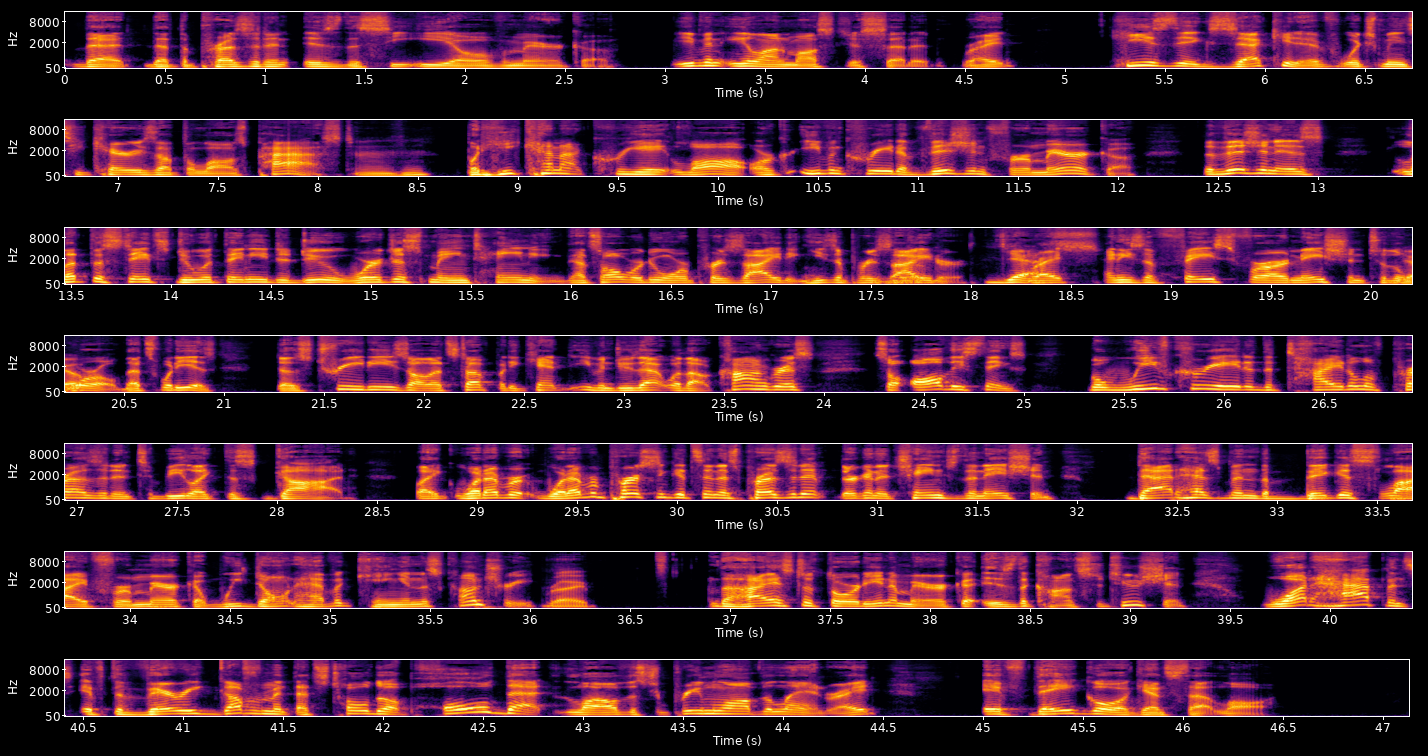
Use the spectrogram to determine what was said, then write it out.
that that the president is the CEO of America. Even Elon Musk just said it, right? He is the executive, which means he carries out the laws passed, Mhm. but he cannot create law or even create a vision for America. The vision is let the states do what they need to do. We're just maintaining. That's all we're doing. We're presiding. He's a presider Yes. right? And he's a face for our nation to the Yep. world. That's what he is. Does treaties, all that stuff, but he can't even do that without Congress. So all these things. But we've created the title of president to be like this god. Like whatever whatever person gets in as president, they're going to change the nation. That has been the biggest lie for America. We don't have a king in this country. Right. The highest authority in America is the Constitution. What happens if the very government that's told to uphold that law, the supreme law of the land, right? If they go against that law,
